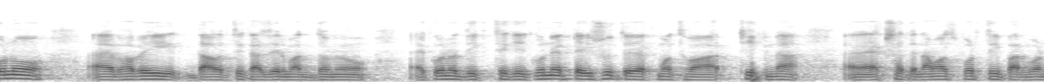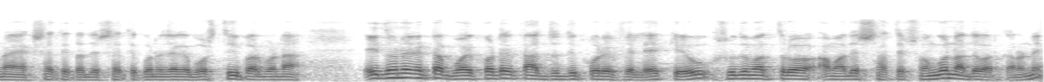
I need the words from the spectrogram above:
কোনো ভাবেই দাওয়াতি কাজের মাধ্যমেও কোনো দিক থেকে কোনো একটা ইস্যুতে একমত হওয়া ঠিক না একসাথে নামাজ পড়তেই পারব না, একসাথে তাদের সাথে কোনো জায়গায় বসতেই পারব না। এই ধরনের একটা বয়কটের কাজ যদি করে ফেলে, কেউ শুধুমাত্র আমাদের সাথে সঙ্গ না দেওয়ার কারণে,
